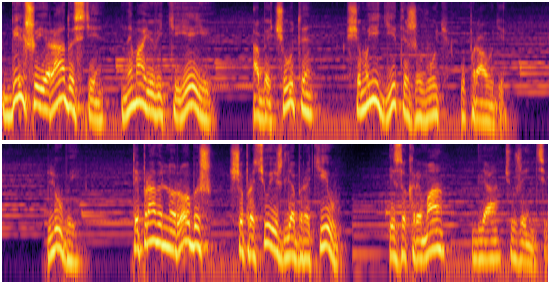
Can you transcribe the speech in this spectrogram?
Більшої радості не маю від тієї, аби чути, що мої діти живуть у правді. Любий, ти правильно робиш, що працюєш для братів і, зокрема, для чужинців.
